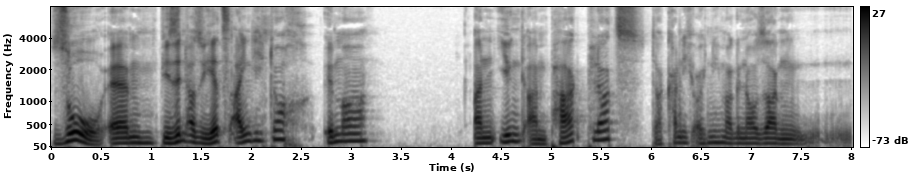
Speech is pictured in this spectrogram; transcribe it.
So, ähm, wir sind also jetzt eigentlich noch immer an irgendeinem Parkplatz. Da kann ich euch nicht mal genau sagen,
